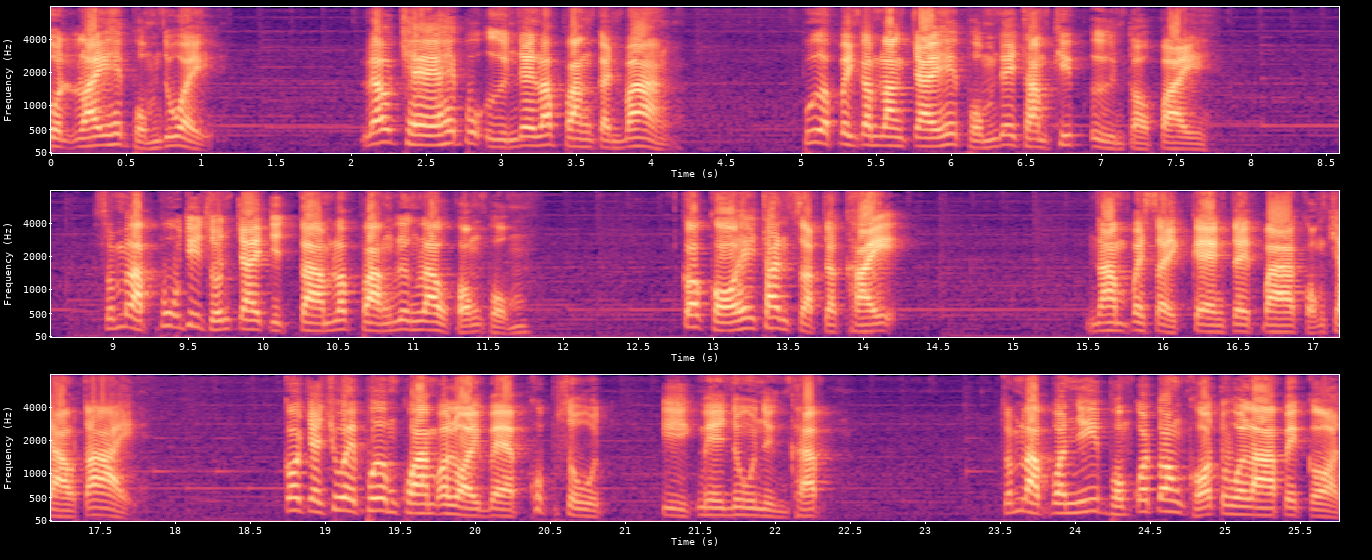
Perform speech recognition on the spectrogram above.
กดไลค์ให้ผมด้วย แล้วแชร์ให้ผู้อื่นได้รับฟังกันบ้าง เพื่อเป็นกำลังใจให้ผมได้ทำคลิปอื่นต่อไป สำหรับผู้ที่สนใจติดตามรับฟังเรื่องเล่าของผม ก็ขอให้ท่านสับตะไคร้นำไปใส่แกงไตปลาของชาวใต้ ก็จะช่วยเพิ่มความอร่อยแบบคุบสูตรอีกเมนูหนึ่งครับสำหรับวันนี้ผมก็ต้องขอตัวลาไปก่อน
